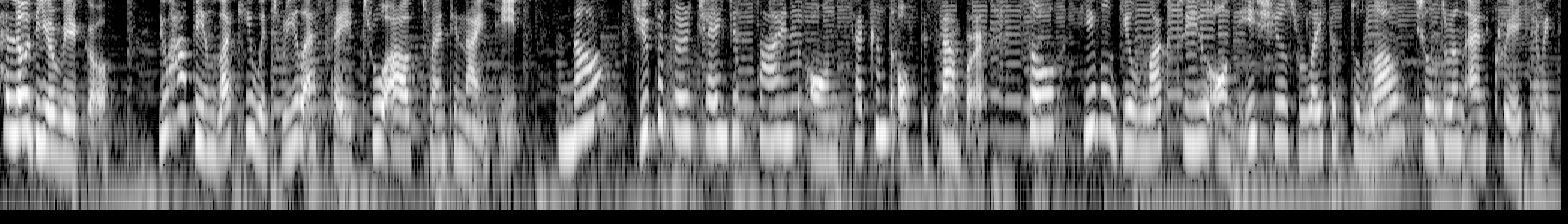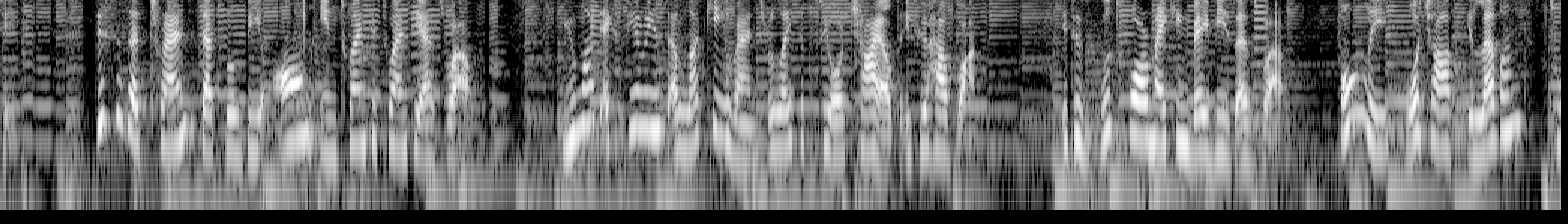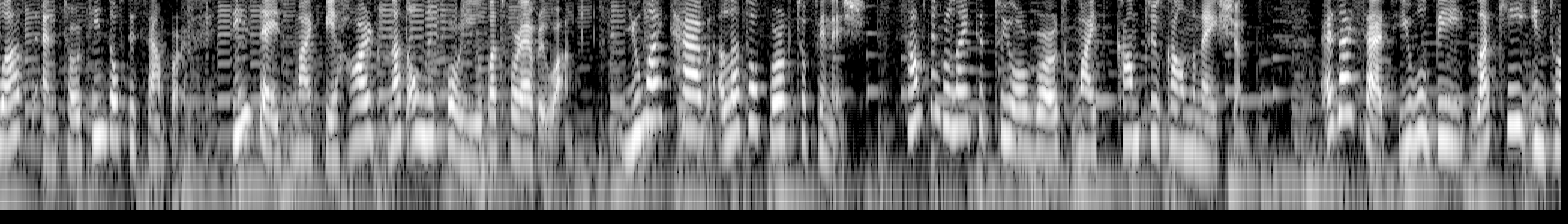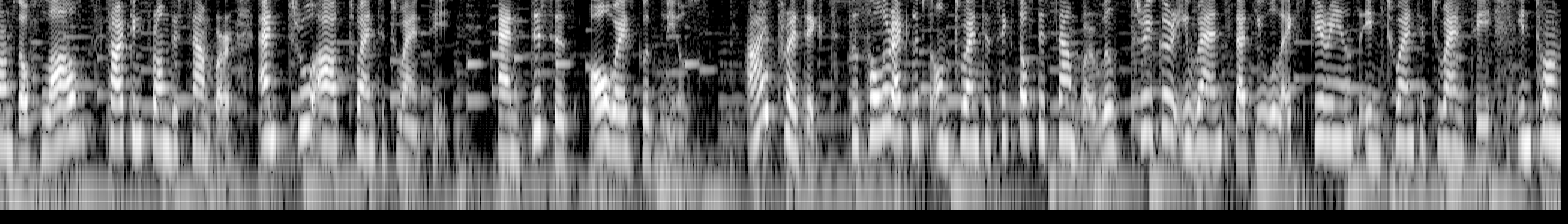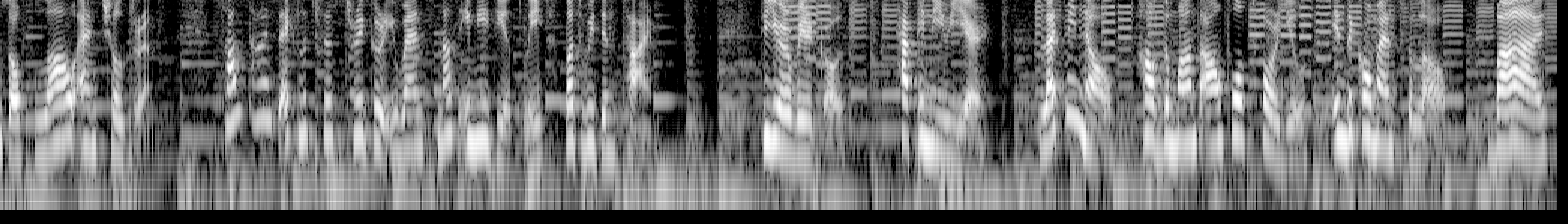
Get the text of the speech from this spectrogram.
Hello dear Virgo! You have been lucky with real estate throughout 2019. Now Jupiter changes signs on 2nd of December, so he will give luck to you on issues related to love, children and creativity. This is a trend that will be on in 2020 as well. You might experience a lucky event related to your child if you have one. It is good for making babies as well. Only watch out 11th, 12th and 13th of December. These days might be hard not only for you but for everyone. You might have a lot of work to finish. Something related to your work might come to culmination. As I said, you will be lucky in terms of love starting from December and throughout 2020. And this is always good news. I predict the solar eclipse on 26th of December will trigger events that you will experience in 2020 in terms of love and children. Sometimes eclipses trigger events not immediately, but within time. Dear Virgos, Happy New Year! Let me know how the month unfolds for you in the comments below. Bye!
